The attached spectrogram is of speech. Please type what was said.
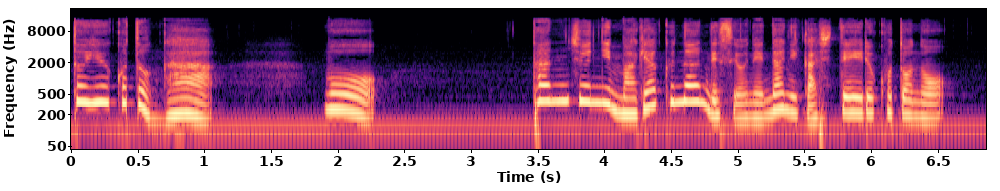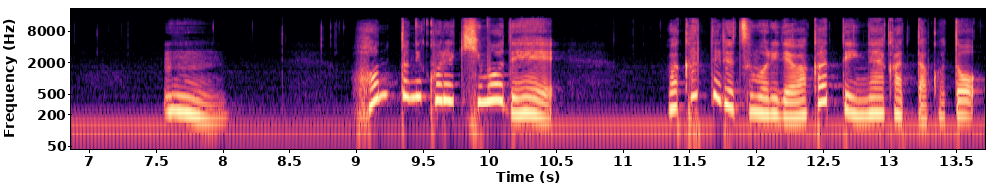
ということが、もう単純に真逆なんですよね。何かしていることの。うん。本当にこれ肝で、分かってるつもりで分かっていなかったこと。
